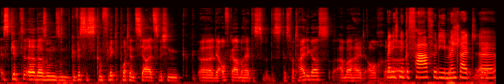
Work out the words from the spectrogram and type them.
es gibt äh, da so ein, so ein gewisses Konfliktpotenzial zwischen äh, der Aufgabe halt des, des, des, Verteidigers, aber halt auch. Wenn ich eine äh, Gefahr für die Menschheit der, äh,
